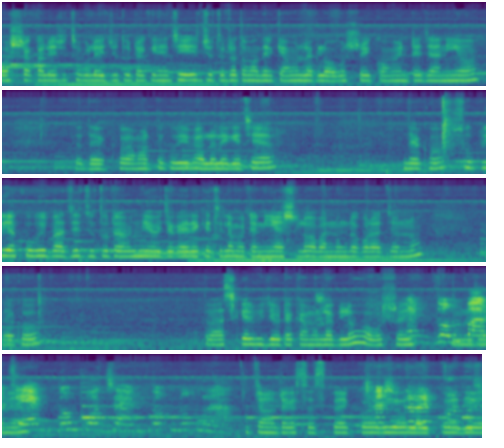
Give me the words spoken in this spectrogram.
বর্ষাকালে এসেছে বলে এই জুতোটা কিনেছি। এই জুতোটা তোমাদের কেমন লাগল অবশ্যই কমেন্টে জানিও। তো দেখো আমার তো খুবই ভালো লেগেছে। দেখো সুপ্রিয়া খুবই বাজে জুতোটা আমি ওই জায়গায় রেখেছিলাম ওটা নিয়ে আসলো আবার নোংরা করার জন্য। দেখো তো আজকের ভিডিওটা কেমন লাগল? অবশ্যই চ্যানেলটাকে সাবস্ক্রাইব করে দিও লাইক করে দিও।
